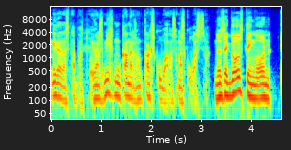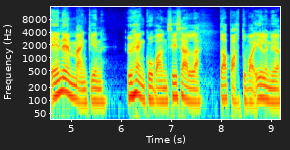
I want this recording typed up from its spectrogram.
mitä tässä tapahtuu? Joonas, miksi mun kamerassa on kaksi kuvaa samassa kuvassa? No se ghosting on enemmänkin yhden kuvan sisällä tapahtuva ilmiö,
